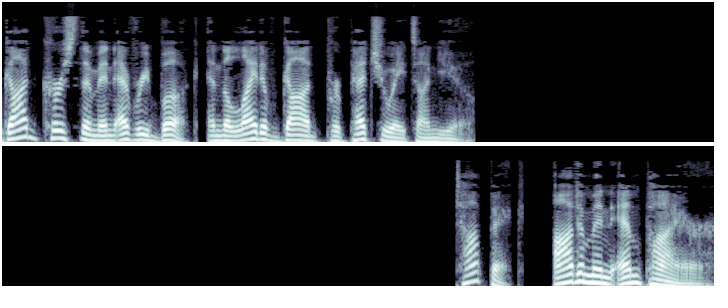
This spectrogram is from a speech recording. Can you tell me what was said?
God curse them in every book, and the light of God perpetuates on you. Ottoman Empire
